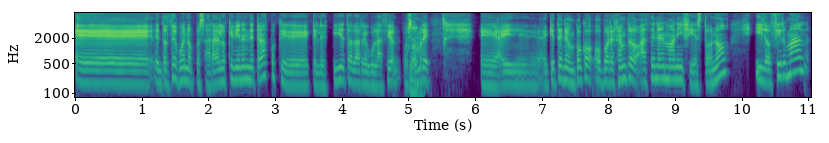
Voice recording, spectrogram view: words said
eh, entonces, bueno, pues ahora los que vienen detrás, pues que, les pille toda la regulación. Pues hombre, eh, hay, que tener un poco, o por ejemplo, hacen el manifiesto, ¿no? Y lo firman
